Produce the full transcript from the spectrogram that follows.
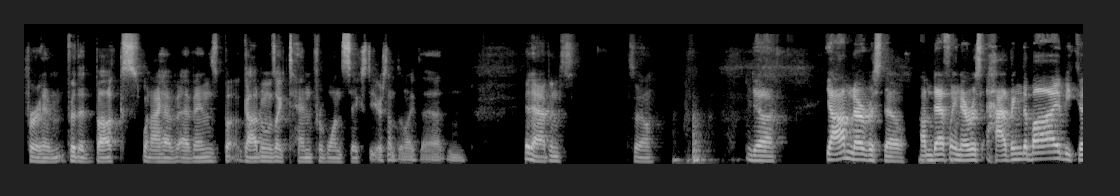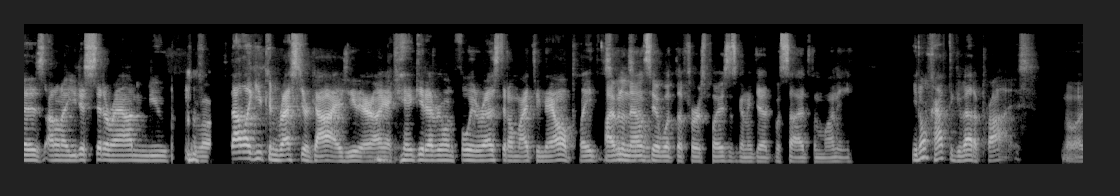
for him for the Bucs when I have Evans, but Godwin was like ten for one sixty or something like that, and it happens. So Yeah. Yeah, I'm nervous though. I'm definitely nervous having the buy because I don't know, you just sit around and you not like you can rest your guys either. Like I can't get everyone fully rested on my team. They all played. I haven't announced so yet what the first place is going to get besides the money. You don't have to give out a prize. No, I,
